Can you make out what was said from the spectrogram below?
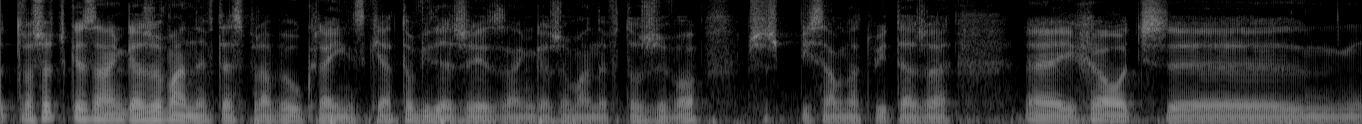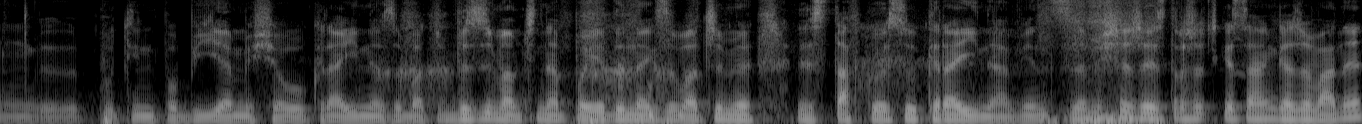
y, troszeczkę zaangażowany w te sprawy ukraińskie, a to widać, że jest zaangażowany w to żywo. Przecież pisał na Twitterze, ej, chodź, y, y, Putin, pobijemy się o Ukrainę, zobacz, wyzywam cię na pojedynek, zobaczymy, stawką jest Ukraina, więc myślę, że jest troszeczkę zaangażowany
